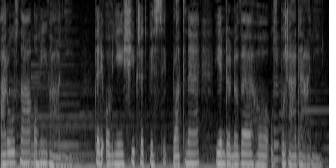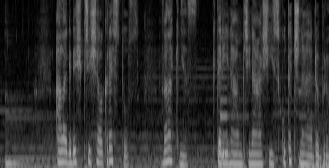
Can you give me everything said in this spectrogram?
a různá omývání, tedy o vnější předpisy platné jen do nového uspořádání. Ale když přišel Kristus, velekněz, který nám přináší skutečné dobro,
